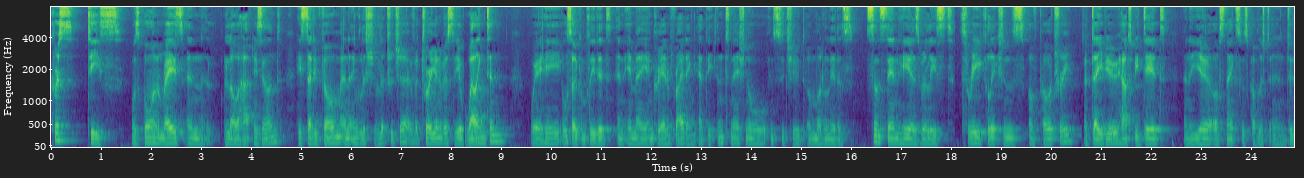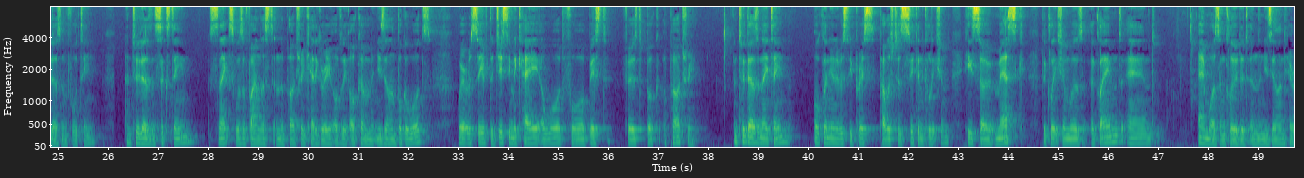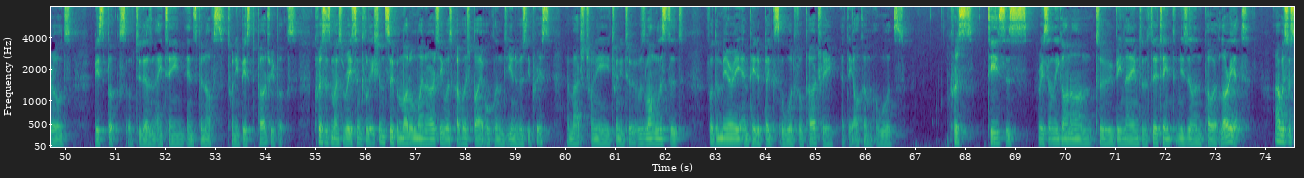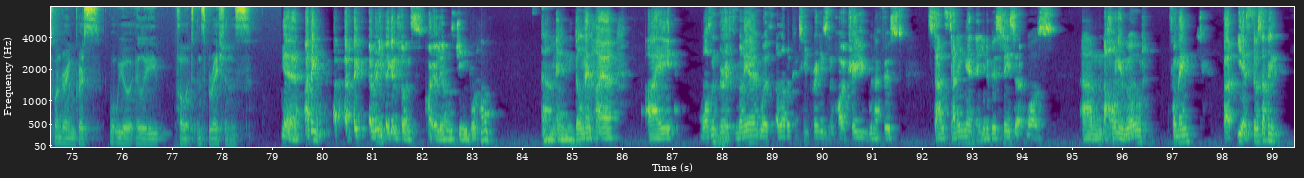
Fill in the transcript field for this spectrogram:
Chris Tse was born and raised in Lower Hutt, New Zealand. He studied film and English literature at Victoria University of Wellington, where he also completed an MA in creative writing at the International Institute of Modern Letters. Since then, he has released three collections of poetry. A debut, How to Be Dead in a Year of Snakes, was published in 2014. In 2016, Snakes was a finalist in the poetry category of the Ockham New Zealand Book Awards where it received the Jessie Mackay Award for Best First Book of Poetry. In 2018, Auckland University Press published his second collection, He's So Masc. The collection was acclaimed and and was included in the New Zealand Herald's Best Books of 2018 and Spinoff's 20 Best Poetry Books. Chris's most recent collection, Supermodel Minority, was published by Auckland University Press in March 2022. It was long listed for the Mary and Peter Biggs Award for Poetry at the Ockham Awards. Chris Tse has recently gone on to be named the 13th New Zealand Poet Laureate. I was just wondering, Chris, what were your early poet inspirations? Yeah, I think a, a big, a really big influence quite early on was Jenny Bornholdt um, and Bill Manhire. I wasn't very familiar with a lot of contemporary New Zealand poetry when I first started studying it at university, so it was um, a whole new world for me. But yes, there was something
